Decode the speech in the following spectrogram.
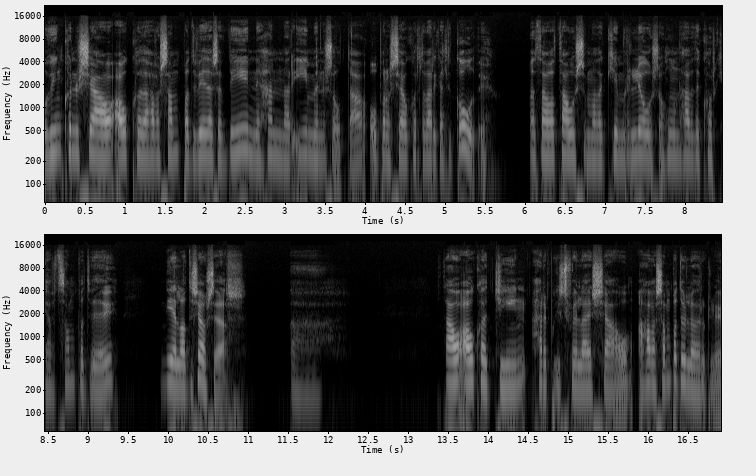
Og vinkunur sjá ákveða að hafa samband við þessa vini hennar í Minnesota og bara sjá hvort það var ekki alltaf góðu. Að var þá sem að það kemur ljós að hún hafði hvorki haft samband við þau nýja láti sjá sig þar. Uh, Þá ákvað Jean, herbyggisfélagi sjá, að hafa samband við lauruglu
